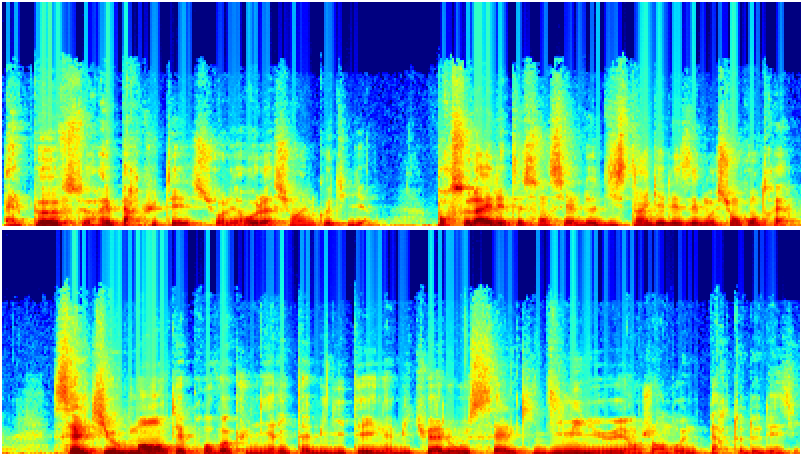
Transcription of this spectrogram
Elles peuvent se répercuter sur les relations et le quotidien. Pour cela, il est essentiel de distinguer les émotions contraires, celles qui augmentent et provoquent une irritabilité inhabituelle ou celles qui diminuent et engendrent une perte de désir.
